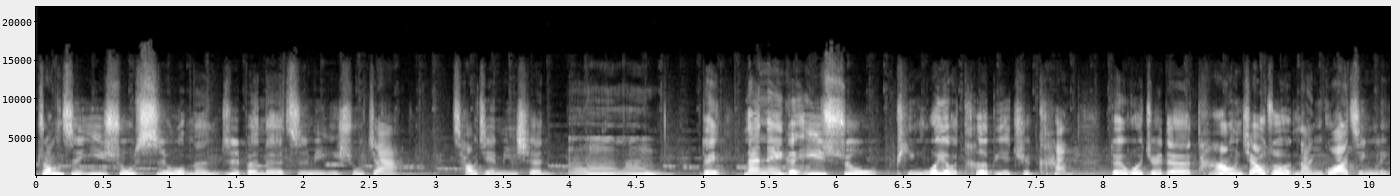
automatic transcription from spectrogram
装置艺术，是我们日本的知名艺术家草间弥生。嗯嗯嗯，对，那那个艺术品我有特别去看，对我觉得它好像叫做南瓜精灵。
